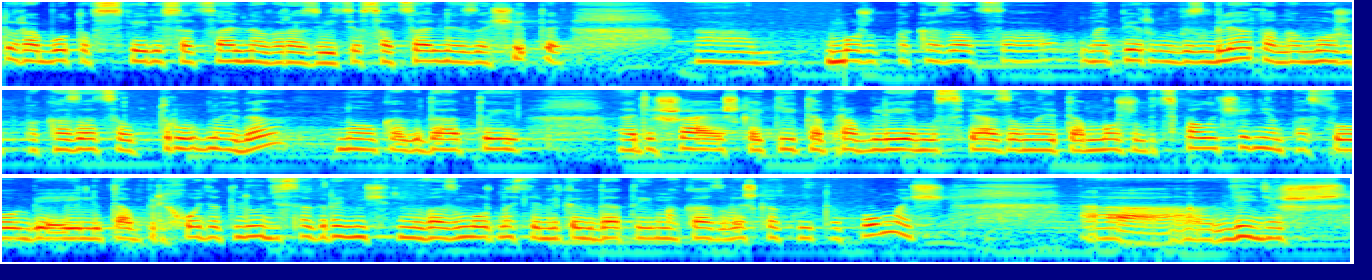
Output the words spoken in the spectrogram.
Работа в сфере социального развития, социальной защиты может показаться, на первый взгляд, она может показаться трудной, да, но когда ты решаешь какие-то проблемы, связанные, там, может быть, с получением пособия, или там приходят люди с ограниченными возможностями, когда ты им оказываешь какую-то помощь, а, видишь,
